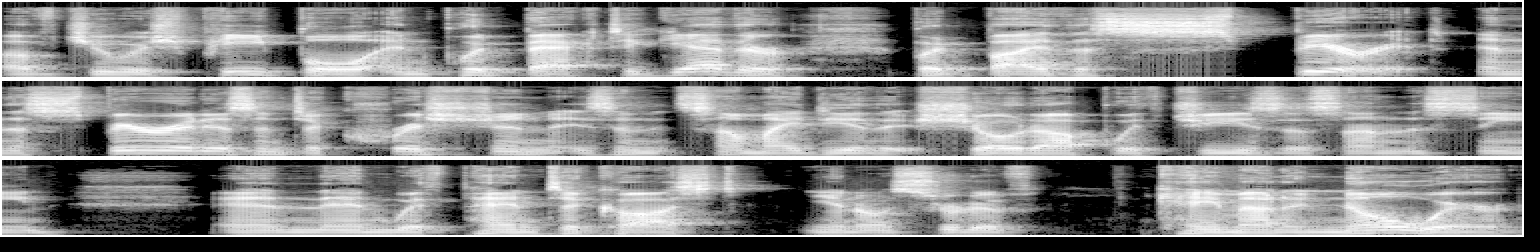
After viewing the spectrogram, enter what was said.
of Jewish people and put back together, but by the Spirit. And the Spirit isn't a Christian, isn't some idea that showed up with Jesus on the scene. And then with Pentecost, you know, sort of came out of nowhere.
